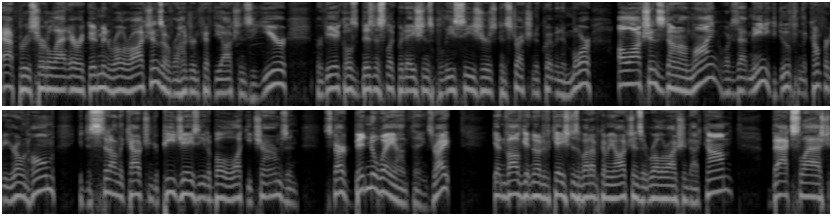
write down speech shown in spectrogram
at Bruce Haertl, at Eric Goodman. Roller Auctions, over 150 auctions a year for vehicles, business liquidations, police seizures, construction equipment, and more. All auctions done online. What does that mean? You could do it from the comfort of your own home. You could just sit on the couch in your PJs, eat a bowl of Lucky Charms, and start bidding away on things, right? Get involved, get notifications about upcoming auctions at rollerauction.com backslash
